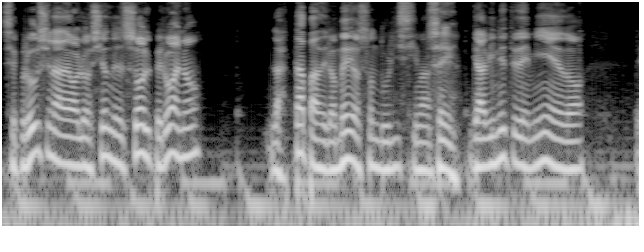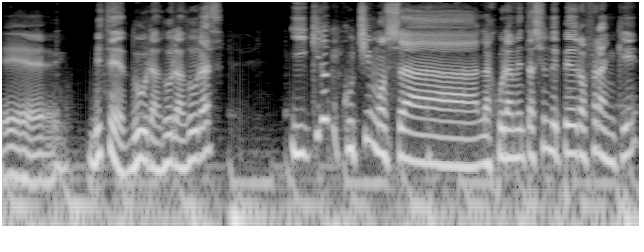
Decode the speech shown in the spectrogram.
se produce una devaluación del sol peruano. Las tapas de los medios son durísimas. Sí. Gabinete de miedo. eh, ¿Viste? Duras, duras, duras. Y quiero que escuchemos a la juramentación de Pedro Franque,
